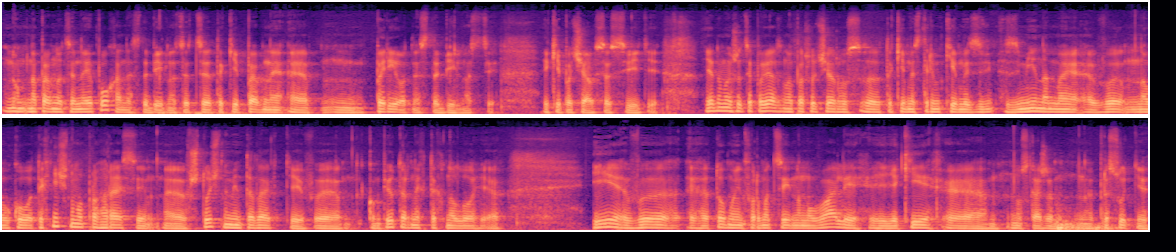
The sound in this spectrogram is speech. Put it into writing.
Ну, напевно, це не епоха нестабільності, це такий певний період нестабільності, який почався в світі. Я думаю, що це пов'язано в першу чергу з такими стрімкими змінами в науково-технічному прогресі, в штучному інтелекті, в комп'ютерних технологіях. І в е, тому інформаційному валі, які, е, ну скажімо, присутні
